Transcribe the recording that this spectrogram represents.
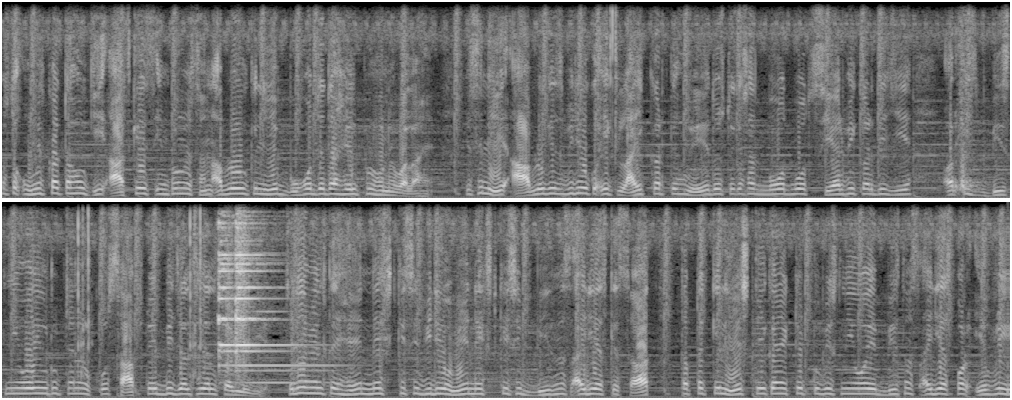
दोस्तों, उम्मीद करता हूँ कि आज के इस इन्फॉर्मेशन आप लोगों के लिए बहुत ज़्यादा हेल्पफुल होने वाला है। इसलिए आप लोग इस वीडियो को एक लाइक करते हुए दोस्तों के साथ बहुत बहुत शेयर भी कर दीजिए और इस बिजनी और यूट्यूब चैनल को सब्सक्राइब भी जल्द से जल्द कर लीजिए। चलिए मिलते हैं नेक्स्ट किसी वीडियो में नेक्स्ट किसी बिज़नेस आइडियाज़ के साथ। तब तक के लिए स्टे कनेक्टेड टू बिजनी और business ideas for every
